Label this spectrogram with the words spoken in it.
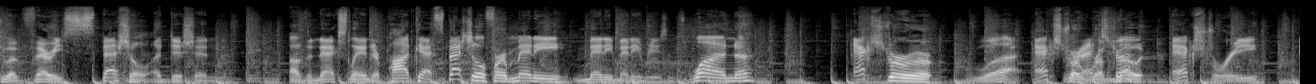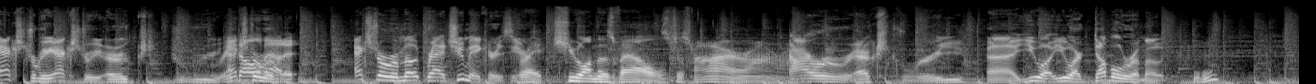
to a very special edition of the Nextlander podcast. Special for many, many, many reasons. One, extra what? Extra, Extra? remote, extra, extra, extra, extra, Read extra, all about it. Extra remote Brad Shoemaker is here. Right. Chew on those vowels. Just. Mm-hmm. Arr, extra. Uh, you are you are double remote. Wait,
